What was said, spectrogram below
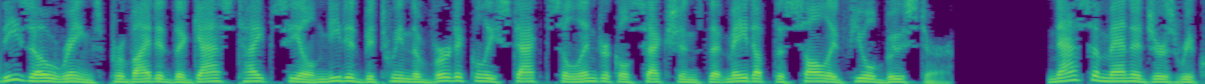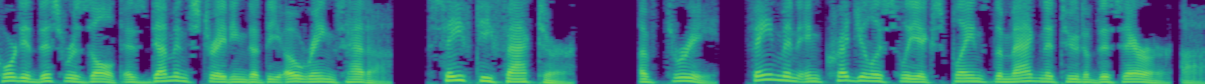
These O-rings provided the gas-tight seal needed between the vertically stacked cylindrical sections that made up the solid fuel booster. NASA managers recorded this result as demonstrating that the O-rings had a safety factor of 3. Feynman incredulously explains the magnitude of this error, a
